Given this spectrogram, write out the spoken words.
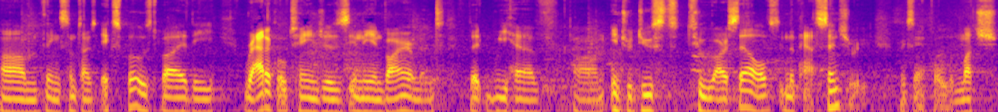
um, things sometimes exposed by the radical changes in the environment that we have um, introduced to ourselves in the past century. For example, the much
